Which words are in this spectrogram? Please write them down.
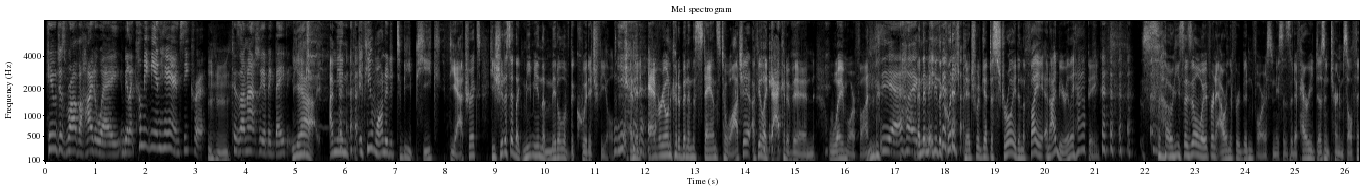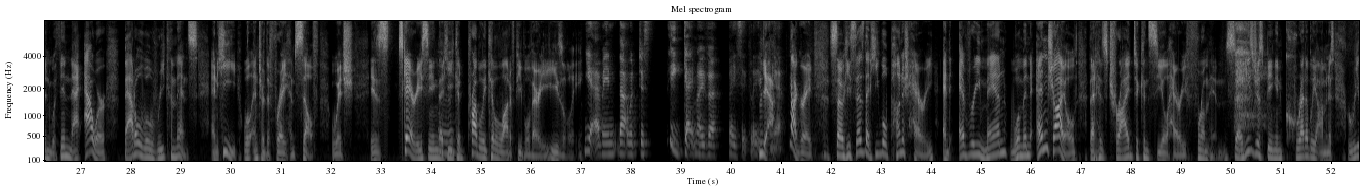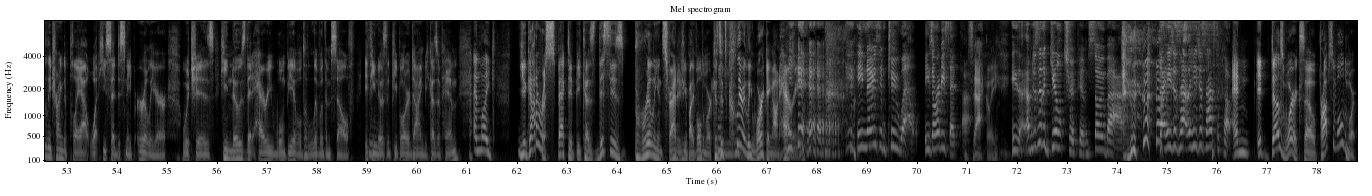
He would just rather hide away and be like, "Come meet me in here in secret," because I'm actually a big baby. Mm-hmm. Yeah. I mean, if he wanted it to be peak theatrics, he should have said, like, meet me in the middle of the Quidditch field. Yeah. And then everyone could have been in the stands to watch it. I feel like that could have been way more fun. Yeah, And then maybe the Quidditch pitch would get destroyed in the fight, and I'd be really happy. so he says he'll wait for an hour in the Forbidden Forest, and he says that if Harry doesn't turn himself in within that hour, battle will recommence, and he will enter the fray himself, which is scary, seeing that Mm-hmm. he could probably kill a lot of people very easily. yeah, I mean that would just be game over, basically. Yeah, yeah. not great. So he says that he will punish Harry and every man, woman, and child that has tried to conceal Harry from him. So he's just being incredibly ominous, really trying to play out what he said to Snape earlier, which is he knows that Harry won't be able to live with himself if he knows that people are dying because of him. And like, you gotta respect it because this is brilliant strategy by Voldemort because it's mm-hmm. clearly working on Harry. Yeah. he knows him too well. He's already said that. Exactly. He's, I'm just gonna guilt trip him so bad that he just ha- he just has to come. And it does work, so props to Voldemort.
